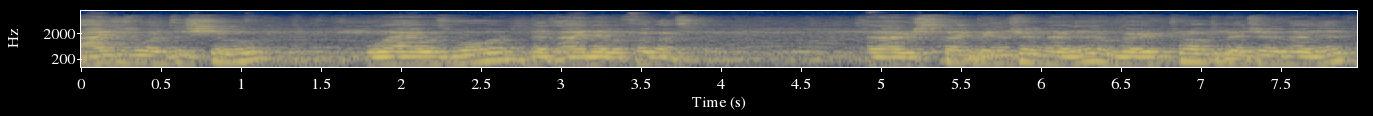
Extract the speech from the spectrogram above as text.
I just wanted to show where I was born that I never forgot. And I respect being a Trinidadian. I'm very proud to be a Trinidadian.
